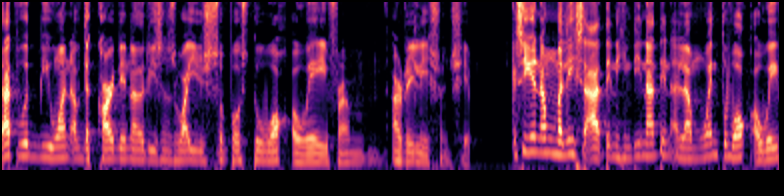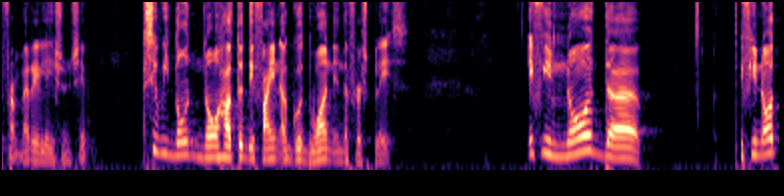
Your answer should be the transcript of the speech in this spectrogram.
that would be one of the cardinal reasons why you're supposed to walk away from a relationship. Kasi yun ang mali sa atin, hindi natin alam when to walk away from a relationship. Kasi we don't know how to define a good one in the first place. If you know the if you know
